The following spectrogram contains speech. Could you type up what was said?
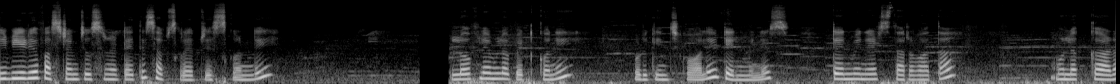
ఈ వీడియో ఫస్ట్ టైం చూసినట్టయితే సబ్స్క్రైబ్ చేసుకోండి. లో ఫ్లేమ్లో పెట్టుకొని ఉడికించుకోవాలి టెన్ మినిట్స్. టెన్ మినిట్స్ తర్వాత ములక్కాడ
